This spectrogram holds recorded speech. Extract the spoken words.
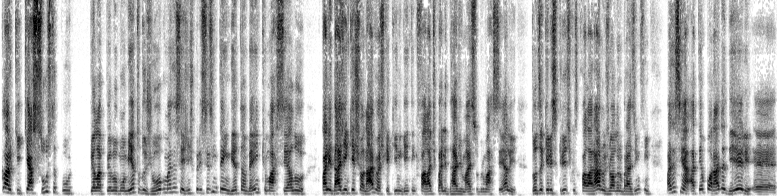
Claro que, que assusta por, pela, pelo momento do jogo, mas assim, a gente precisa entender também que o Marcelo, qualidade é inquestionável, acho que aqui ninguém tem que falar de qualidade mais sobre o Marcelo e todos aqueles críticos que falaram, ah, não joga no Brasil, enfim. Mas assim, a, a temporada dele é,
